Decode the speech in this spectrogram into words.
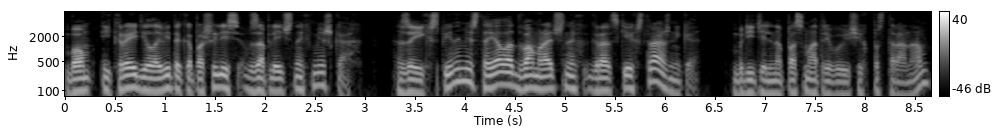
Бом и Крей деловито копошились в заплечных мешках. За их спинами стояло два мрачных городских стражника, бдительно посматривающих по сторонам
